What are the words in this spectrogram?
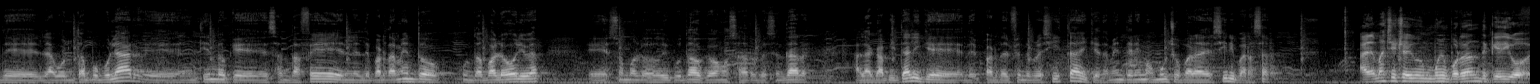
de la voluntad popular. Eh, entiendo que Santa Fe, en el departamento, junto a Pablo Oliver, eh, somos los dos diputados que vamos a representar a la capital y que de parte del Frente Progresista y que también tenemos mucho para decir y para hacer. Además, Checho, hay algo muy importante que digo,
